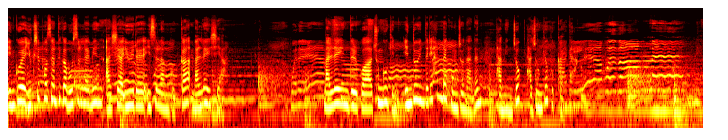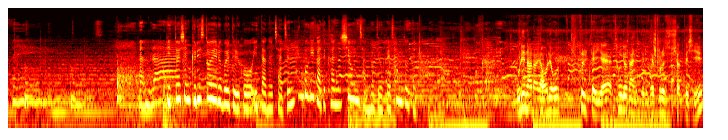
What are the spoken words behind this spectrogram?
인구의 60%가 모슬렘인 아시아 유일의 이슬람 국가 말레이시아. 말레인들과 중국인, 인도인들이 한데 공존하는 다민족 다종교 국가이다. 빛 되신 그리스도의 이름을 들고 이 땅을 찾은 행복이 가득한 시온 장로교회 성도들. 우리나라에 어려 웠을 때에 선교사님들이 베풀어 주셨듯이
